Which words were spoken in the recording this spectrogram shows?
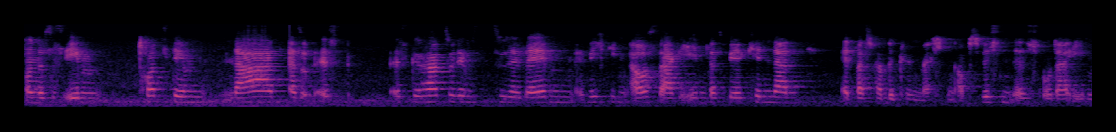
Und es ist eben trotzdem nah, also es, es gehört zu, dem, zu derselben wichtigen Aussage eben, dass wir Kindern etwas vermitteln möchten, ob es Wissen ist oder eben,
